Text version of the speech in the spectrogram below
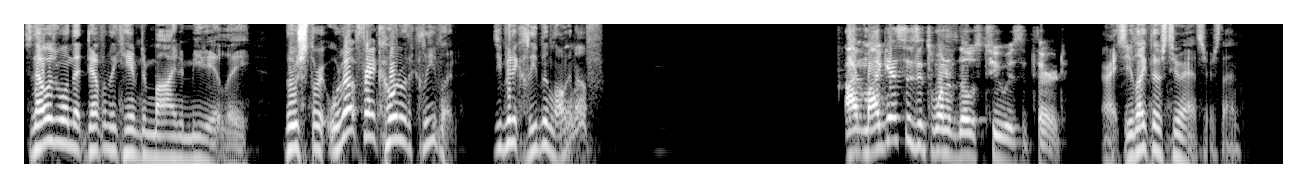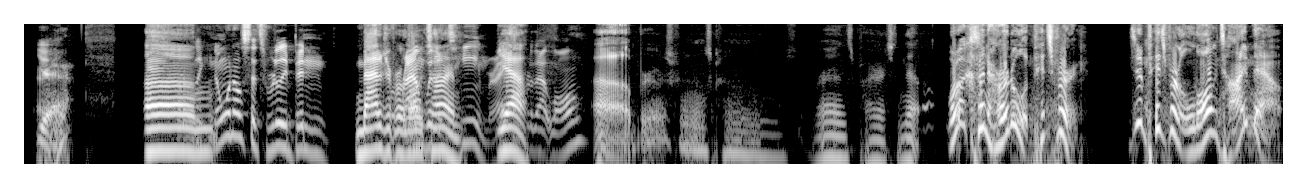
So that was one that definitely came to mind immediately. Those three. What about Francona with Cleveland? Has he been at Cleveland long enough? I, my guess is it's one of those two is the third. All right, so you like those two answers then? Yeah. Um, like no one else that's really been manager for a long with time. a team, right? Yeah. For that long. Uh, Brewers, Cardinals, Cubs, Reds, Pirates. No. What about Clint Hurdle at Pittsburgh? He's been in Pittsburgh a long time now.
